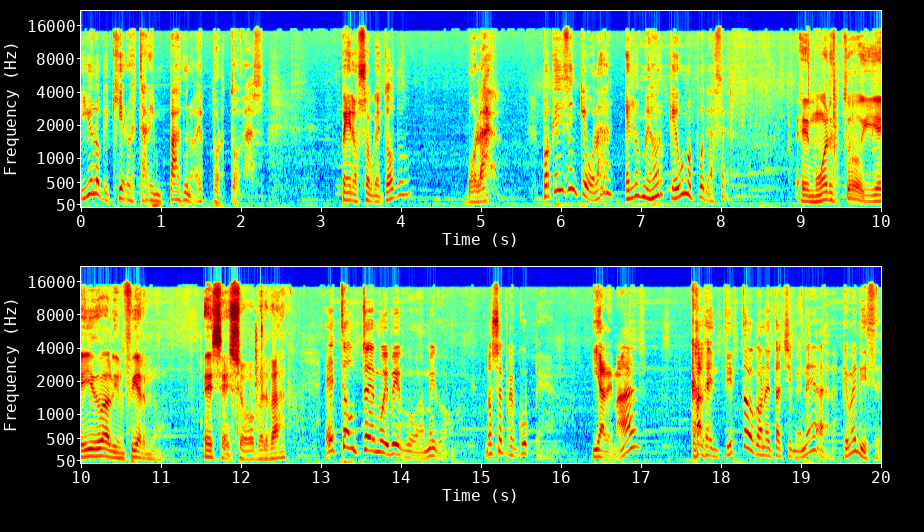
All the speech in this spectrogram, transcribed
Y yo lo que quiero es estar en paz de una vez por todas. Pero sobre todo, volar. Porque dicen que volar es lo mejor que uno puede hacer. He muerto y he ido al infierno. Es eso, ¿verdad? Está usted muy vivo, amigo. No se preocupe. Y además, calentito con esta chimenea. ¿Qué me dice?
